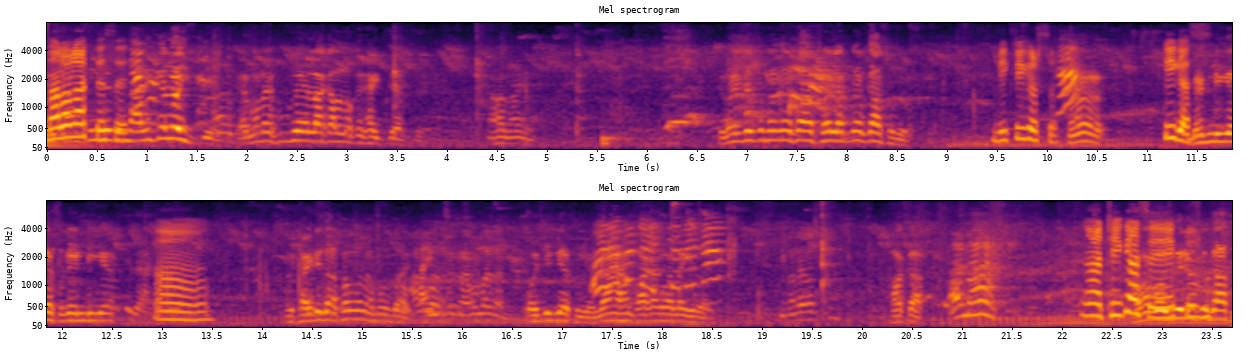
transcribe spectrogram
ভালো লাগতেছে। এলাকার লোকে খাইতে তোমার কাছে ছয় লাখ টাকার গাছ হবে বিক্রি করছ? হ্যাঁ। কি গাছ? গাছ গাছ। ও। সাইডে গাছ না ওই দিকে আছে না লাগে ফাঁকা না ঠিক আছে একটু গাছ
